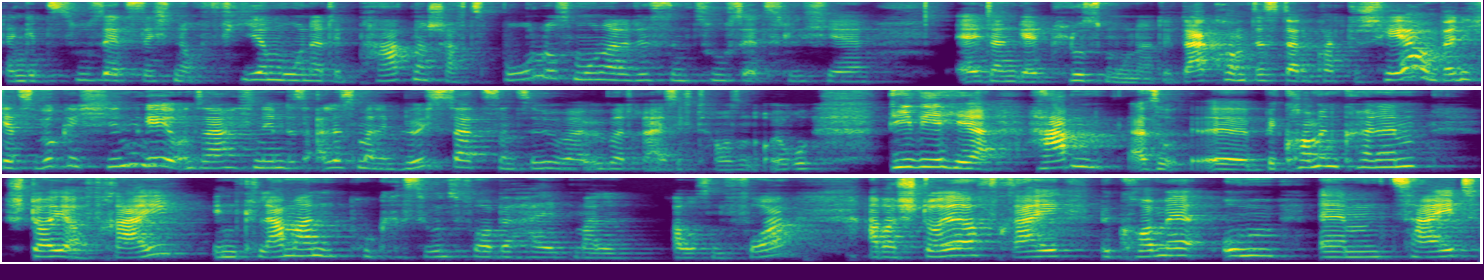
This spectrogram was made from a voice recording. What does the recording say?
Dann gibt es zusätzlich noch vier Monate Partnerschaftsbonusmonate, das sind zusätzliche Elterngeld plus Monate. Da kommt es dann praktisch her. Und wenn ich jetzt wirklich hingehe und sage, ich nehme das alles mal im Höchstsatz, dann sind wir bei über 30.000 Euro, die wir hier haben, also äh, bekommen können, steuerfrei, in Klammern Progressionsvorbehalt mal außen vor, aber steuerfrei bekomme, um ähm, Zeit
